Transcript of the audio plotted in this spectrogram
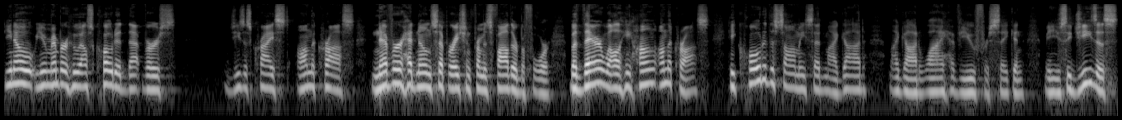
Do you know, you remember who else quoted that verse? Jesus Christ on the cross never had known separation from his Father before. But there, while he hung on the cross, he quoted the psalm. He said, My God, my God, why have you forsaken me? You see, Jesus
